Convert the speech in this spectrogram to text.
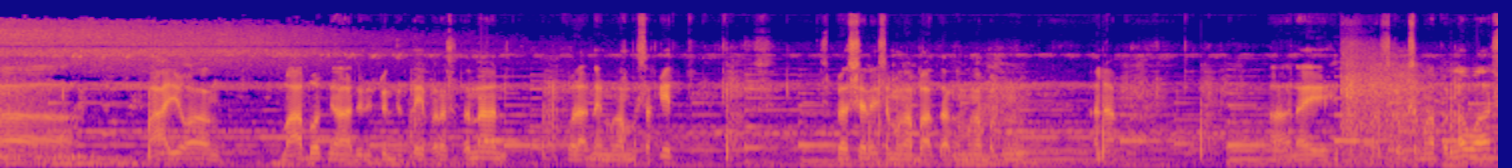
ah maayo ang maabot nga 2023 para sa tanan. Wala na yung mga masakit. Especially sa mga bata ng mga bagong anak. Uh, na paskog sa mga panlawas.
